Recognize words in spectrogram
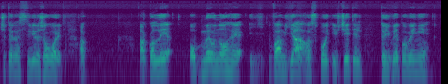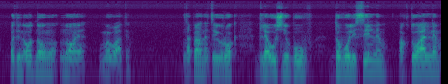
14 вірш говорить: а, а коли обмив ноги вам я, Господь і вчитель, то й ви повинні один одному ноги вмивати. Напевне, цей урок для учнів був доволі сильним, актуальним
